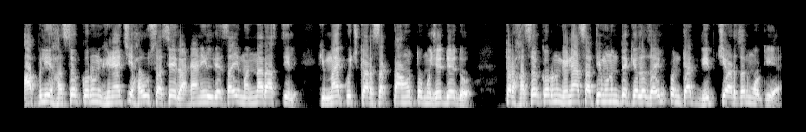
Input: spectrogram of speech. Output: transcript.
आपली हस करून घेण्याची हौस असेल आणि अनिल देसाई म्हणणार असतील की मैं कुछ कर सकता हूं तो मुझे दे दो. तर हस करून घेण्यासाठी म्हणून ते केलं जाईल पण त्यात व्हीपची अडचण मोठी आहे.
